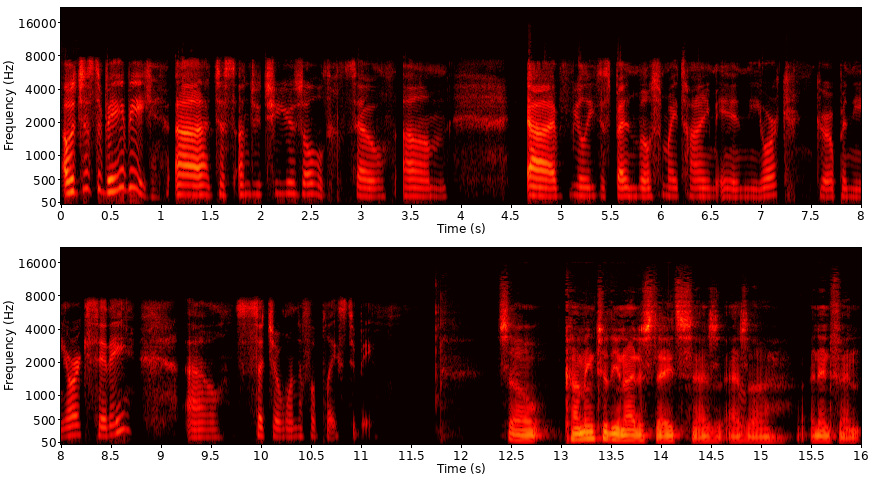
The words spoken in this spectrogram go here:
I was just a baby, uh, just under two years old. So um, I've really just spent most of my time in New York, grew up in New York City. Uh, such a wonderful place to be. So, coming to the United States as as a an infant,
